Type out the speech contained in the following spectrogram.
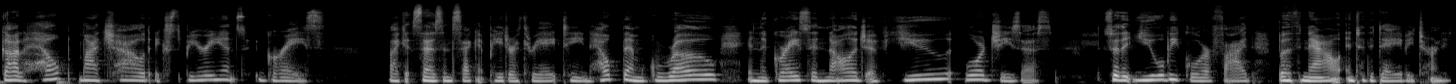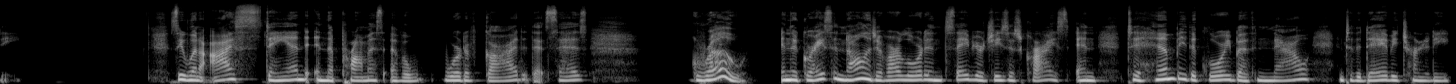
God, help my child experience grace like it says in 2 Peter 3:18 help them grow in the grace and knowledge of you Lord Jesus so that you will be glorified both now and to the day of eternity. See, when I stand in the promise of a word of God that says, grow in the grace and knowledge of our Lord and Savior Jesus Christ, and to him be the glory both now and to the day of eternity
